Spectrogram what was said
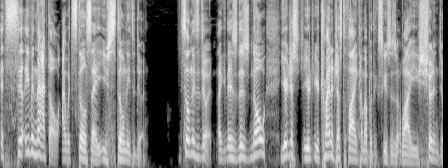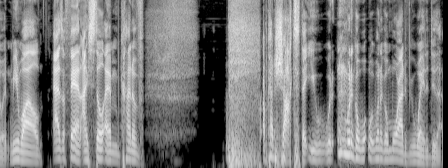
it's still even that though I would still say you still need to do it still needs to do it. Like there's there's no you're just you're, you're trying to justify and come up with excuses why you shouldn't do it. Meanwhile as a fan i still am kind of i'm kind of shocked that you would wouldn't go want to go more out of your way to do that.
